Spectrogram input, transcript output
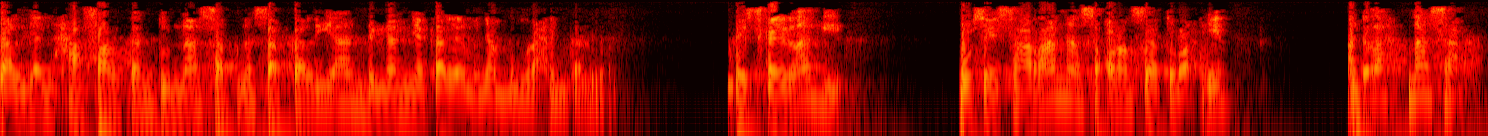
Kalian hafalkan tuh nasab-nasab kalian dengannya kalian menyambung rahim kalian. Ya, sekali lagi bahwa sarana seorang rahim adalah nasab.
